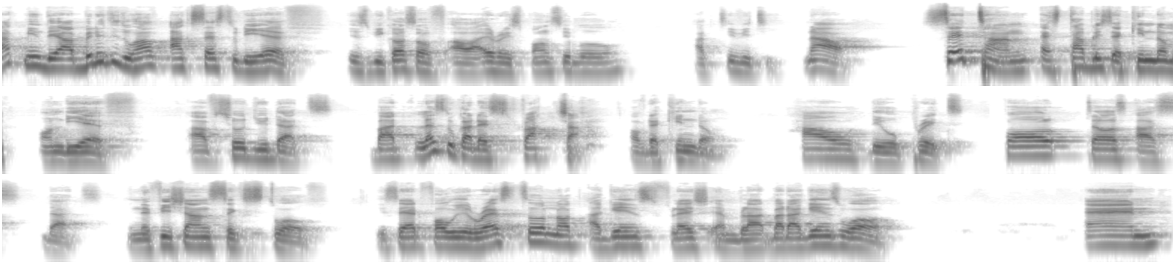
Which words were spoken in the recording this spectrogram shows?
That means the ability to have access to the earth is because of our irresponsible activity. Now, Satan established a kingdom on the earth. I've showed you that. But let's look at the structure of the kingdom how they operate. Paul tells us that in Ephesians 6:12. He said, For we wrestle not against flesh and blood, but against what? And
